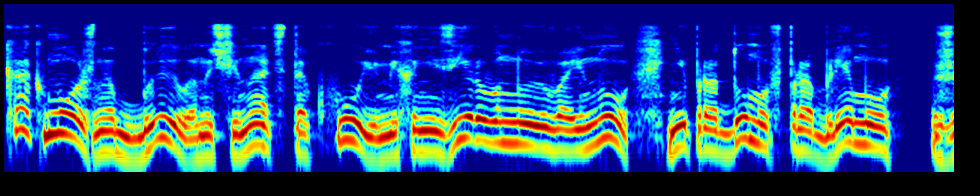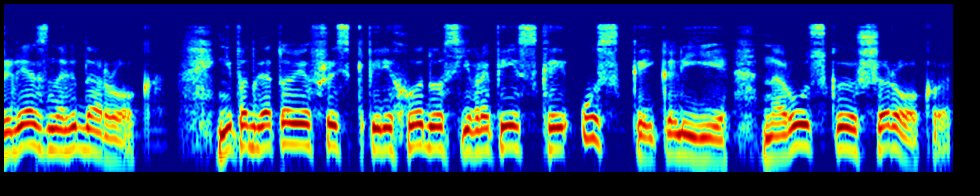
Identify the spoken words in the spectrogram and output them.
Как можно было начинать такую механизированную войну, не продумав проблему железных дорог, не подготовившись к переходу с европейской узкой колеи на русскую широкую.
